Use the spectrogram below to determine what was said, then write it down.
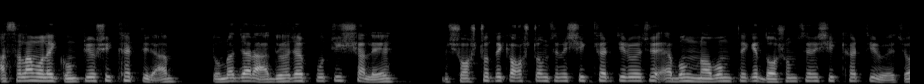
আসসালামু আলাইকুম। প্রিয় শিক্ষার্থীরা, তোমরা যারা দুই হাজার পঁচিশ সালে ষষ্ঠ থেকে অষ্টম শ্রেণির শিক্ষার্থী রয়েছে এবং নবম থেকে দশম শ্রেণির শিক্ষার্থী রয়েছে,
